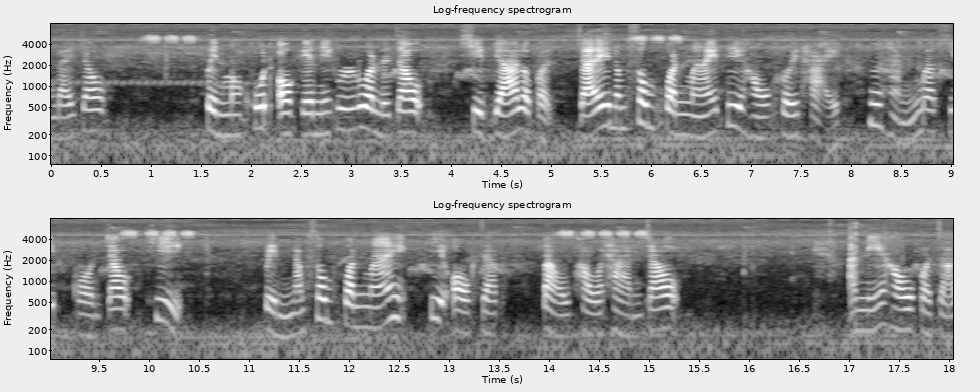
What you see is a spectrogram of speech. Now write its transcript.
งได้เจ้า เป็นมังคุดออร์แกนิกล้วนๆเลยเจ้า ฉีดยาแล้วก็ใช้น้ำส้มควันไม้ที่เขาเคยถ่ายเพื่อหันเมื่อคลิปก่อนเจ้าที่เป็นน้ำส้มควันไม้ที่ออกจากเต่าเผาถ่านเจ้า อันนี้เขาก็จะ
